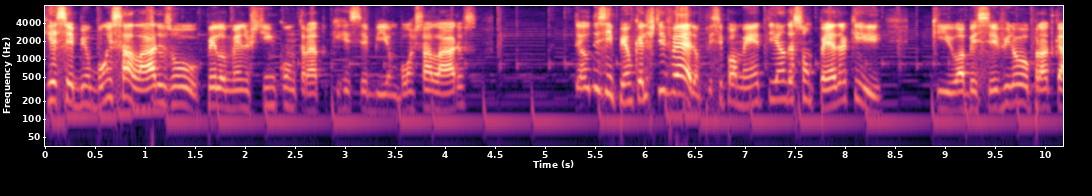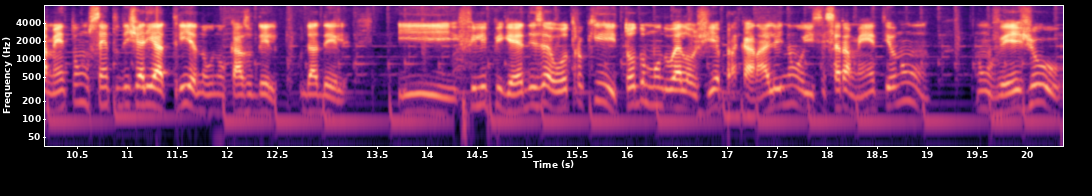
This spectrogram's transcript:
que recebiam bons salários, ou pelo menos tinham contrato que recebiam bons salários, deu o desempenho que eles tiveram, principalmente Anderson Pedra, que, que o ABC virou praticamente um centro de geriatria, no, no caso dele, cuidar dele. E Felipe Guedes é outro que todo mundo elogia pra caralho, e, não, e sinceramente eu não, não vejo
